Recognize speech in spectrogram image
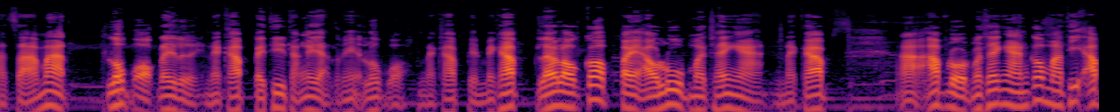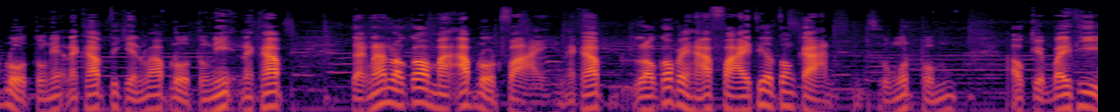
าสามารถลบออกได้เลยนะครับ ไปที่ถังขยะตรงนี้ลบออกนะครับเห็นไหมครับ แล้วเราก็ไปเอารูปมาใช้งานนะครับอัปโหลดมาใช้งานก็มาที่อัปโหลดตรงนี้นะครับ ที่เขียนว่าอัปโหลดตรงนี้นะครับ จากนั้นเราก็มาอัปโหลดไฟล์นะครับ เราก็ไปหาไฟล์ที่เราต้องการ สมมุติผมเอาเก็บไว้ที่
